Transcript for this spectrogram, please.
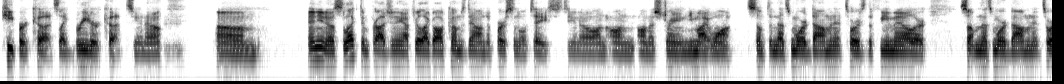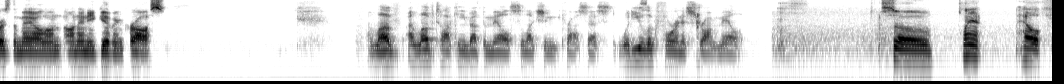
keeper cuts, like breeder cuts. You know, mm-hmm. um, and you know selecting progeny i feel like all comes down to personal taste you know on on on a strain. You might want something that's more dominant towards the female or something that's more dominant towards the male on on any given cross. I love i love talking about the male selection process. What do you look for in a strong male? So plant health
